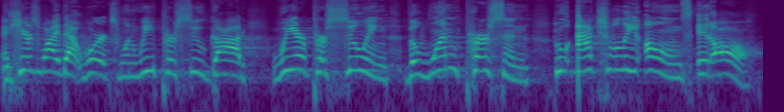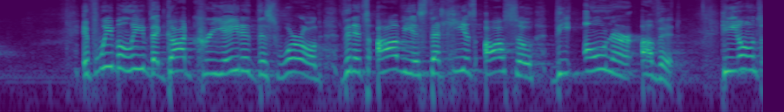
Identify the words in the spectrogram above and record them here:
And here's why that works. When we pursue God, we are pursuing the one person who actually owns it all. If we believe that God created this world, then it's obvious that He is also the owner of it. He owns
